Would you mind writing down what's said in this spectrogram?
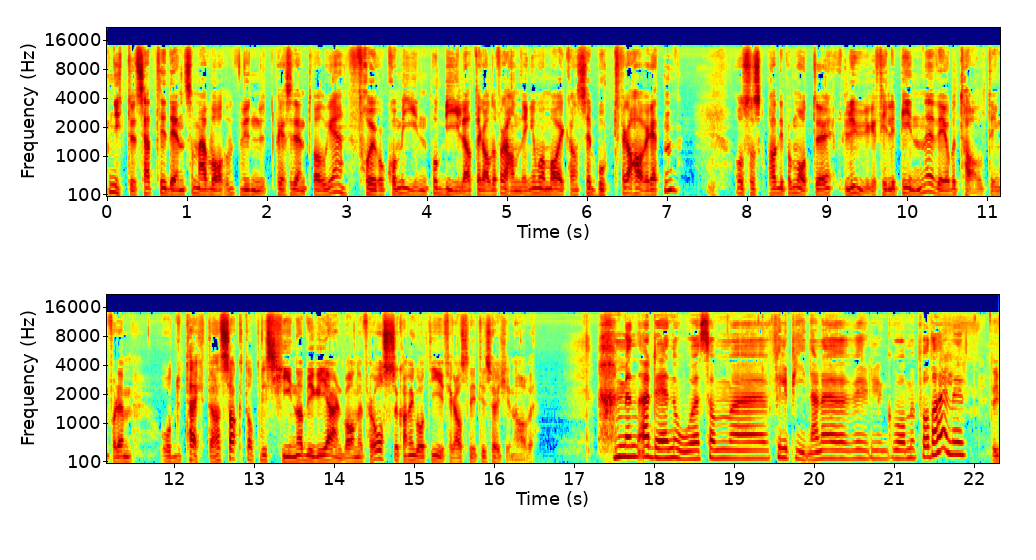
knyttet seg til den som er vunnet presidentvalget, for å komme inn på bilaterale forhandlinger hvor man bare kan se bort fra havretten. Og så skal de på en måte lure Filippinene ved å betale ting for dem. Og Duterte har sagt at hvis Kina bygger jernbane for oss, så kan vi godt gi fra oss litt i Sør-Kina-havet. Men er det noe som eh, filippinerne vil gå med på, da, eller? De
